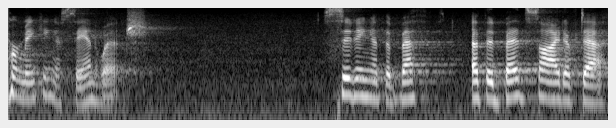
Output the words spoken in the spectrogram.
or making a sandwich. Sitting at the, beth- at the bedside of death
